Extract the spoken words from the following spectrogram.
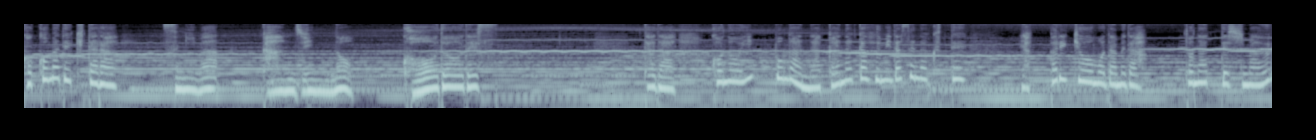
ここまで来たら次は肝心の行動です。ただこの一歩がなかなか踏み出せなくてやっぱり今日もダメだとなってしまう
